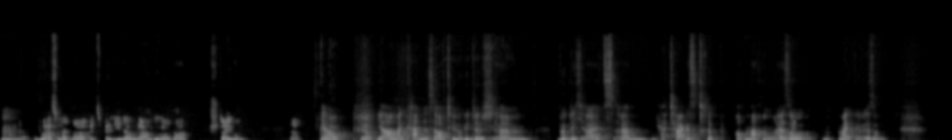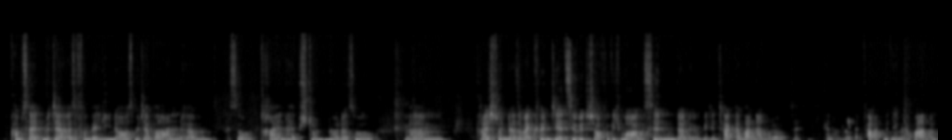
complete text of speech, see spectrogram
Hm. Und du hast dann halt mal als Berliner oder Hamburger auch mal Steigung. ja. Genau. Ja. Ja, man kann es auch theoretisch ähm, wirklich als ähm, ja, Tagestrip auch machen. Also, man, also kommst halt mit der, also von Berlin aus mit der Bahn, ähm, so dreieinhalb Stunden oder so. Ähm, drei Stunden. Also man könnte jetzt theoretisch auch wirklich morgens hin, dann irgendwie den Tag da wandern oder was weiß ich, keine Ahnung, Ja. sein Fahrrad mitnehmen in der Bahn und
